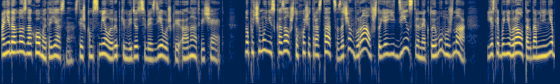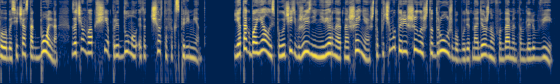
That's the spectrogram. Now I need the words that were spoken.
Они давно знакомы, это ясно. Слишком смело Рыбкин ведет себя с девушкой, а она отвечает. Но почему не сказал, что хочет расстаться? Зачем врал, что я единственная, кто ему нужна? Если бы не врал, тогда мне не было бы сейчас так больно. Зачем вообще придумал этот чертов эксперимент? Я так боялась получить в жизни неверные отношения, что почему-то решила, что дружба будет надежным фундаментом для любви.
